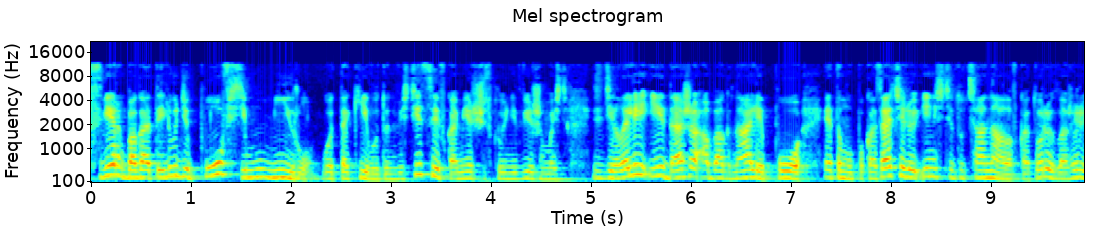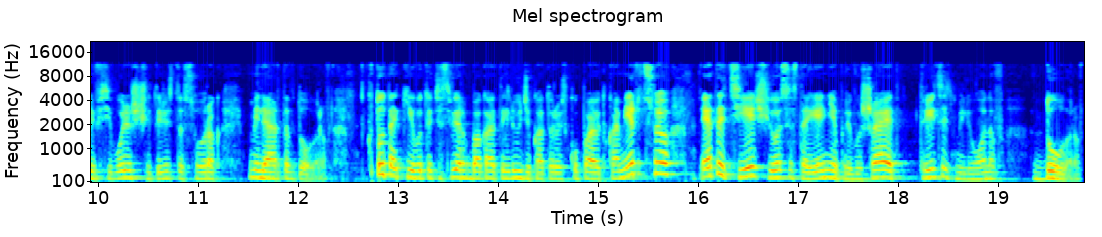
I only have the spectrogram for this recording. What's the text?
сверхбогатые люди по всему миру вот такие вот инвестиции в коммерческую недвижимость сделали и даже обогнали по этому показателю институционалов, которые вложили всего лишь 440 миллиардов долларов. Кто такие вот эти сверхбогатые люди, которые скупают коммерцию? Это те, чье состояние превышает 30 миллионов долларов долларов.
